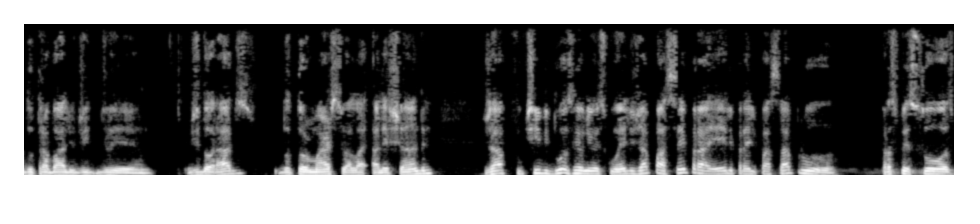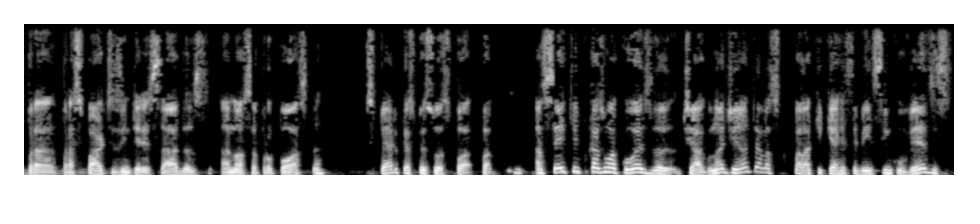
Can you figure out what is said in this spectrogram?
do trabalho de, de, de Dourados, Dr. Márcio Alexandre, já tive duas reuniões com ele, já passei para ele, para ele passar para as pessoas, para as partes interessadas a nossa proposta, espero que as pessoas aceitem por causa de uma coisa, Tiago. Não adianta elas falar que quer receber em cinco vezes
